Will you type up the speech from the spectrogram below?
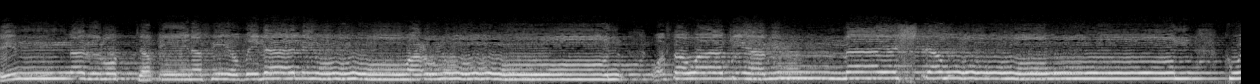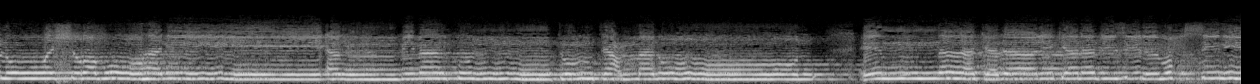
إن المتقين في ظلال وعيون وفواكه مما بما كنتم تعملون إنا كذلك نجزي المحسنين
